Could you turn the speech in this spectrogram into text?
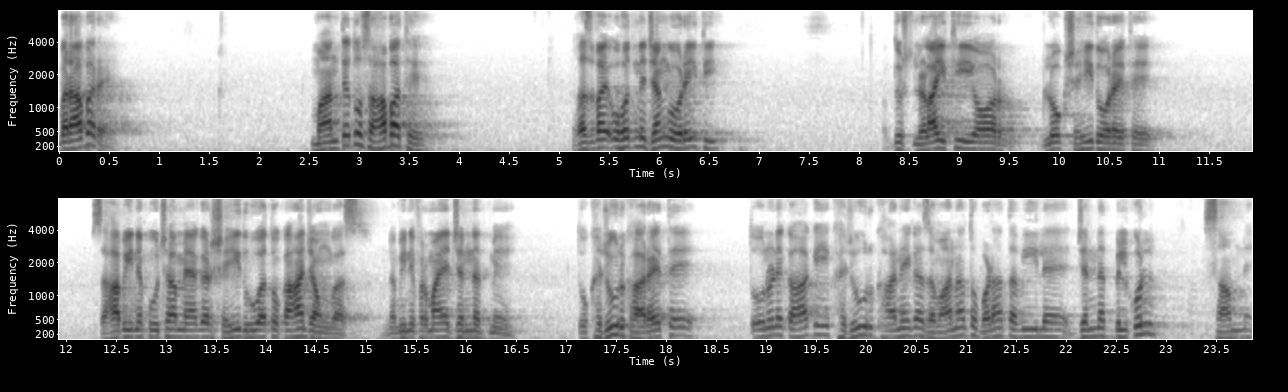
برابر ہے مانتے تو صحابہ تھے غزبۂ عہد میں جنگ ہو رہی تھی دش لڑائی تھی اور لوگ شہید ہو رہے تھے صحابی نے پوچھا میں اگر شہید ہوا تو کہاں جاؤں گا نبی نے فرمایا جنت میں تو کھجور کھا رہے تھے تو انہوں نے کہا کہ یہ کھجور کھانے کا زمانہ تو بڑا طویل ہے جنت بالکل سامنے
